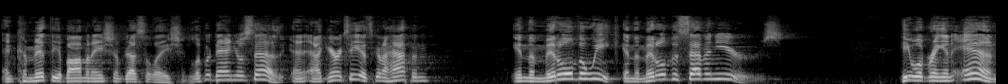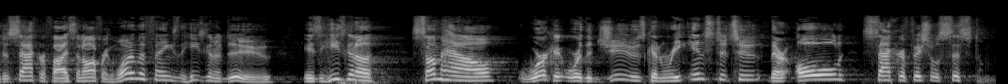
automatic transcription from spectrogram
and commit the abomination of desolation. Look what Daniel says. And I guarantee you it's going to happen in the middle of the week, in the middle of the seven years. He will bring an end to sacrifice and offering. One of the things that he's going to do is he's going to somehow work it where the Jews can reinstitute their old sacrificial system.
